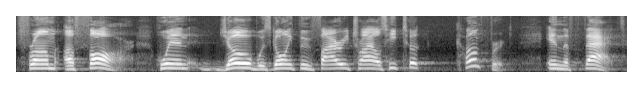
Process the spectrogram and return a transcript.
from afar when Job was going through fiery trials, he took comfort in the fact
